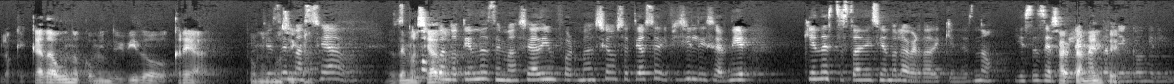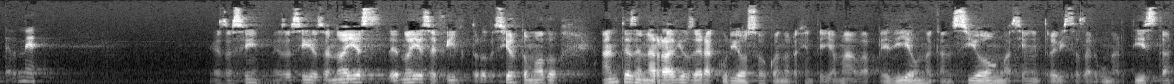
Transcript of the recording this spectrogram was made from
lo que cada uno como individuo crea como es música. Demasiado. Es demasiado. Como cuando tienes demasiada información, se te hace difícil discernir quiénes te están diciendo la verdad y quiénes no. Y ese es el problema también con el Internet. Es así, es así. O sea, no hay, no hay ese filtro. De cierto modo, antes en las radios era curioso cuando la gente llamaba, pedía una canción, hacían entrevistas a algún artista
